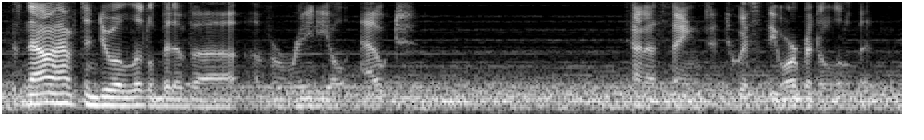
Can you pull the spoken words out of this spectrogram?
Because now I have to do a little bit of a, of a radial out kind of thing to twist the orbit a little bit.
